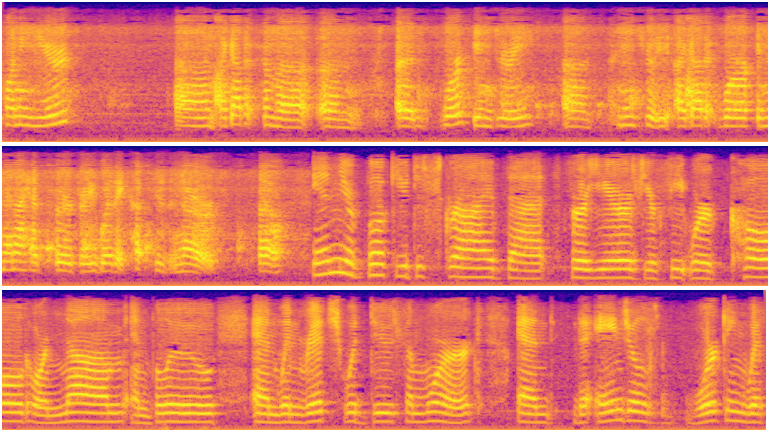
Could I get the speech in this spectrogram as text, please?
20 years. Um, I got it from a um, a work injury, uh, an injury I got at work, and then I had surgery where they cut through the nerve. So in your book you describe that for years your feet were cold or numb and blue and when Rich would do some work and the angels working with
